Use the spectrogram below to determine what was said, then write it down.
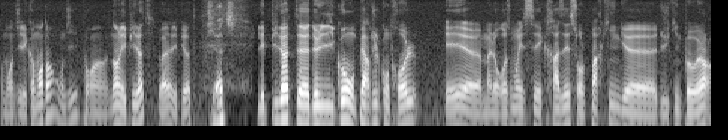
comment on dit les commandants on dit pour un, non les pilotes voilà les pilotes Pilote. les pilotes de l'hélico ont perdu le contrôle et malheureusement il s'est écrasé sur le parking du King Power.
